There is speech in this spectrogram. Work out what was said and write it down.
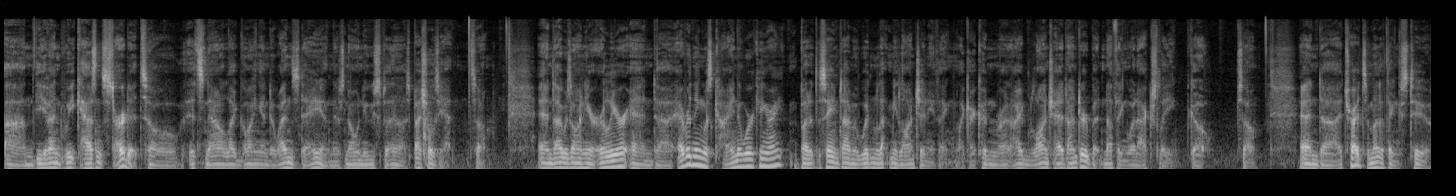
um, the event week hasn't started, so it's now like going into Wednesday, and there's no new spe- specials yet. So and I was on here earlier, and uh, everything was kind of working right, but at the same time, it wouldn't let me launch anything. Like I couldn't run. I'd launch Headhunter, but nothing would actually go. So, and uh, I tried some other things too,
